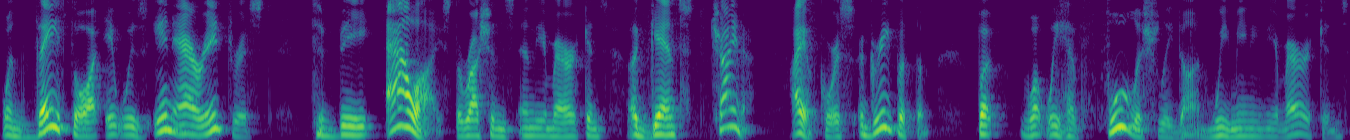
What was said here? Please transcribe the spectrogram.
when they thought it was in our interest to be allies, the Russians and the Americans, against China. I, of course, agreed with them. But what we have foolishly done, we meaning the Americans,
